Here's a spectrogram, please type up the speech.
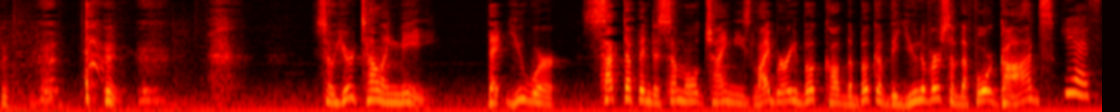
Oh, so you're telling me that you were sucked up into some old Chinese library book called the Book of the Universe of the Four Gods? Yes,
